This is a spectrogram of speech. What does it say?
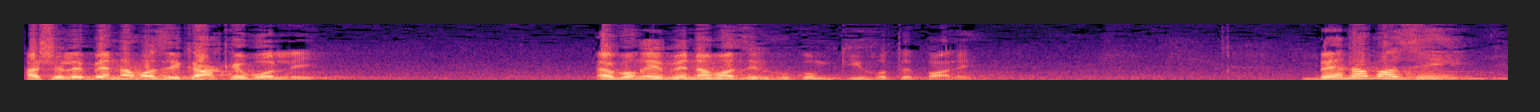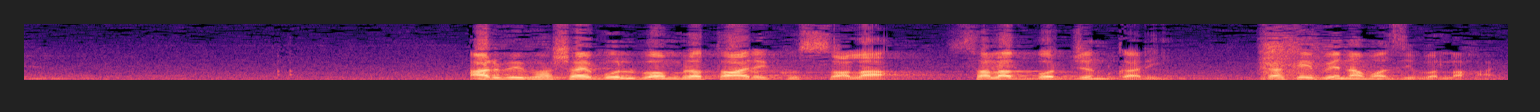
আসলে বেনামাজি কাকে বলে? এবং এই বেনামাজির হুকুম কি হতে পারে? বেনামাজি আরবি ভাষায় বলব আমরা তারেকুস সালা সালাদ বর্জনকারী। কাকে বেনামাজি বলা হয়?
